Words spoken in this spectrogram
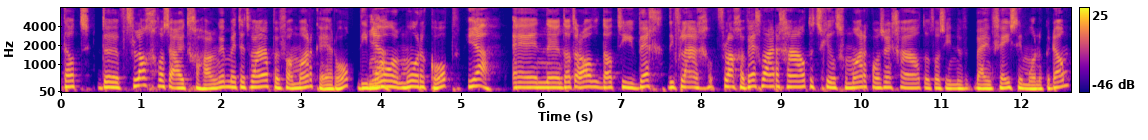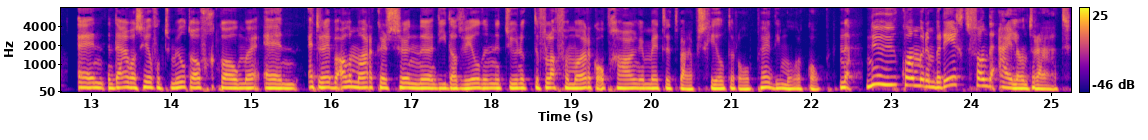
Dat de vlag was uitgehangen met het wapen van Marken erop. Die Ja. morenkop. Ja. En eh, dat, er al, dat die, weg, die vlag, vlaggen weg waren gehaald. Het schild van Marken was weggehaald. Dat was in, bij een feest in Monnikendam. En daar was heel veel tumult over gekomen. En, en toen hebben alle Markers hun, eh, die dat wilden natuurlijk... de vlag van Marken opgehangen met het wapenschild erop. Hè, die moorkop. Nou, nu kwam er een bericht van de eilandraad.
